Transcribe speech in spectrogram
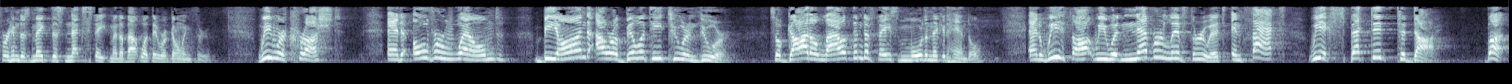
for him to make this next statement about what they were going through. We were crushed and overwhelmed beyond our ability to endure. So God allowed them to face more than they could handle. And we thought we would never live through it. In fact, we expected to die. But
